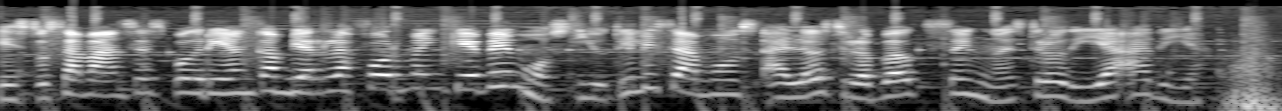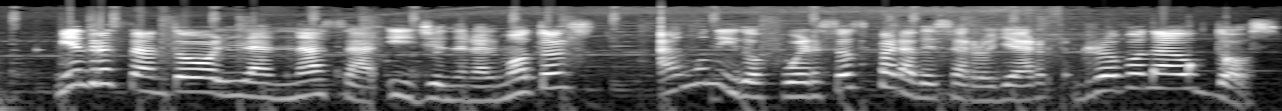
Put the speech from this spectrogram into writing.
Estos avances podrían cambiar la forma en que vemos y utilizamos a los robots en nuestro día a día. Mientras tanto, la NASA y General Motors han unido fuerzas para desarrollar Robonaut 2,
